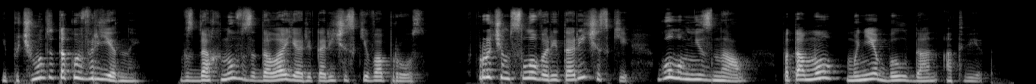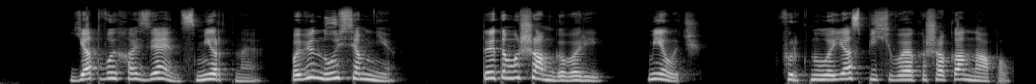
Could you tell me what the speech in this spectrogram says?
И почему ты такой вредный? Вздохнув, задала я риторический вопрос. Впрочем, слово «риторический» Голум не знал, потому мне был дан ответ. «Я твой хозяин, смертная. Повинуйся мне». «Ты это мышам говори. Мелочь». Фыркнула я, спихивая кошака на пол,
